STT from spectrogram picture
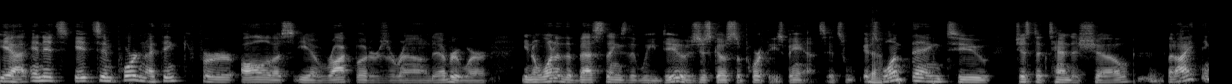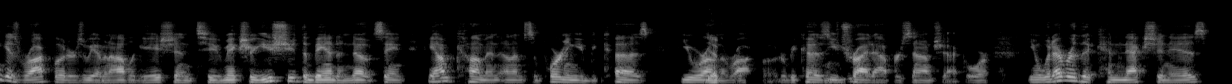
Yeah, and it's it's important, I think, for all of us, you know, rock boaters around everywhere. You know, one of the best things that we do is just go support these bands. It's it's Yeah. one thing to just attend a show, but I think as rock boaters, we have an obligation to make sure you shoot the band a note saying, "Hey, I'm coming and I'm supporting you because you were on the rock boat, or because you mm-hmm. tried out for sound check, or you know, whatever the connection is."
